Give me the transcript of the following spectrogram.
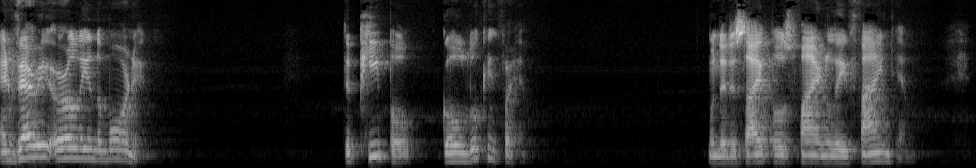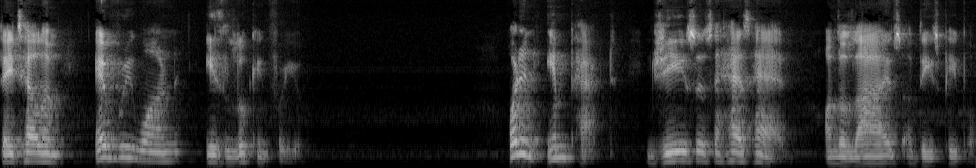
And very early in the morning, the people go looking for him. When the disciples finally find him, they tell him, Everyone is looking for you. What an impact Jesus has had on the lives of these people.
